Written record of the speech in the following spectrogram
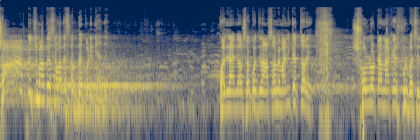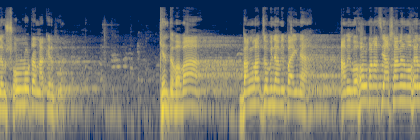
সব কিছু মাদ্রাসা আমাদের সাদগা করে দিয়ে দেয়। কদিন আমি অলসা করছিলাম, আসামে মানিকের চরে ষোলোটা নাকের ফুল পাচ্ছিলাম, ষোলোটা নাকের ফুল। কিন্তু বাবা, বাংলার জমিনে আমি পাই না। আমি মহল বানাচ্ছি, আসামের মহল।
